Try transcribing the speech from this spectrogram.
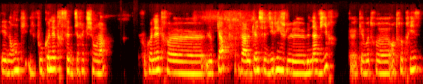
Et donc, il faut connaître cette direction-là. Il faut connaître euh, le cap vers lequel se dirige le navire qu'est votre euh, entreprise.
